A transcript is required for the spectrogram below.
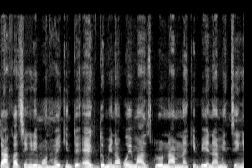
চাকা চিংড়ি মনে হয়, কিন্তু একদমই না। ওই মাছগুলোর নাম নাকি বেনামি চিংড়ি।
